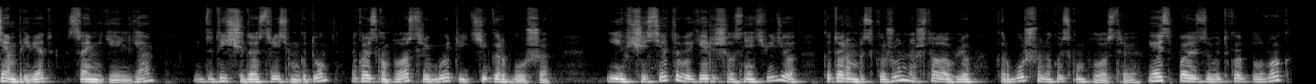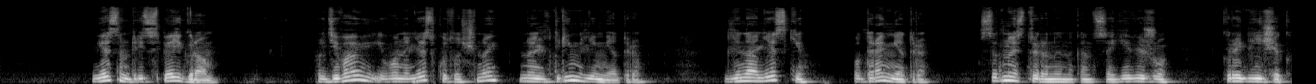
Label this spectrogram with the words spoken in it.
Всем привет, с вами я Илья. В 2023 году на Кольском полуострове будет идти горбуша. И в честь этого я решил снять видео, в котором расскажу, на что ловлю горбушу на Кольском полуострове. Я использую такой плавок весом 35 грамм. Продеваю его на леску толщиной 0,3 мм. Длина лески 1,5 метра. С одной стороны на конце я вяжу карабинчик,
